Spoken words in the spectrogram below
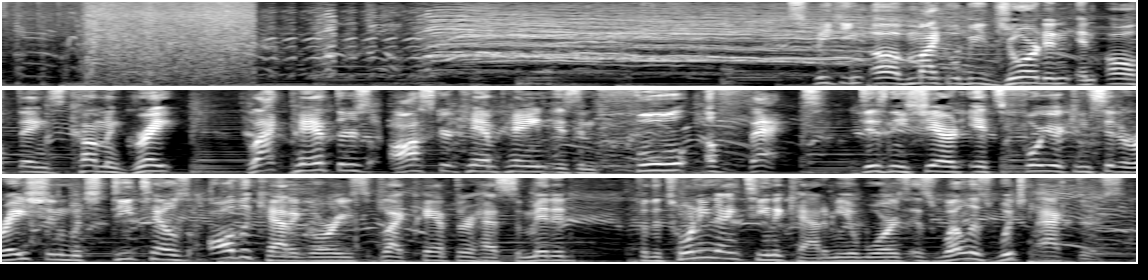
Speaking of Michael B. Jordan and all things coming great, Black Panther's Oscar campaign is in full effect. Disney shared its For Your Consideration, which details all the categories Black Panther has submitted for the 2019 Academy Awards, as well as which actors.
